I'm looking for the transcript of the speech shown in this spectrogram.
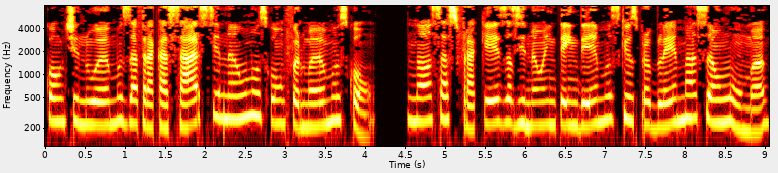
Continuamos a fracassar se não nos conformamos com nossas fraquezas e não entendemos que os problemas são uma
